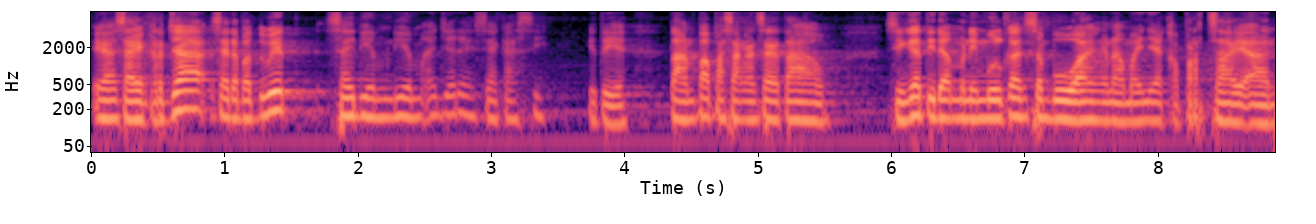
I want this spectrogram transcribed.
ya saya kerja, saya dapat duit, saya diem-diem aja deh, saya kasih gitu ya, tanpa pasangan saya tahu, sehingga tidak menimbulkan sebuah yang namanya kepercayaan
